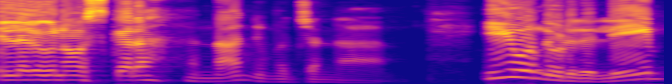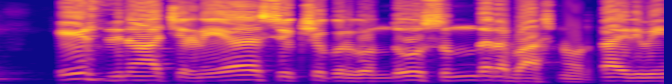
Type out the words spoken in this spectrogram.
ಎಲ್ಲರಿಗೂ ನಮಸ್ಕಾರ. ನಾನ್ ನಿಮ್ಮ ಚೆನ್ನ ಈ ಒಂದು ವಿಡಿಯೋದಲ್ಲಿ ಏಡ್ಸ್ ದಿನಾಚರಣೆಯ ಶಿಕ್ಷಕರಿಗೊಂದು ಸುಂದರ ಭಾಷಣ ನೋಡ್ತಾ ಇದೀವಿ.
